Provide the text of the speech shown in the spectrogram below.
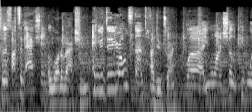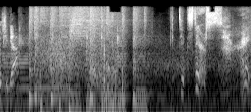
So there's lots of action. A lot of action. And you do your own stunts. I do try. Well, you want to show the people what you got? Take the stairs. All right.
